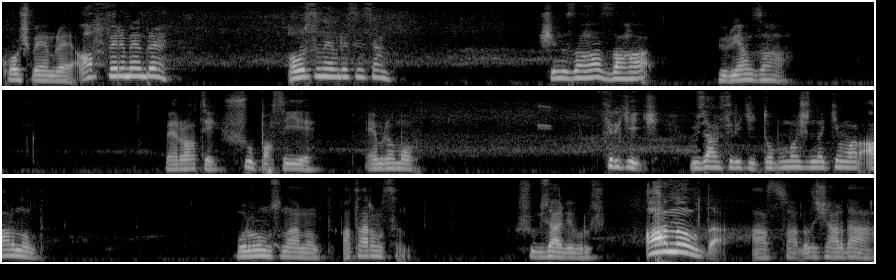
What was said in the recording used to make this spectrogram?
Koş be Emre. Aferin Emre. Alırsın Emre'sin sen. Şimdi Zaha Zaha. Yürüyen Zaha. Verratti. Şu pası iyi. Emre Mor. Frikik. Güzel frikik. Topun başında kim var? Arnold. Vurur musun Arnold? Atar mısın? Şu güzel bir vuruş. Arnold. Asfaltla dışarıda.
